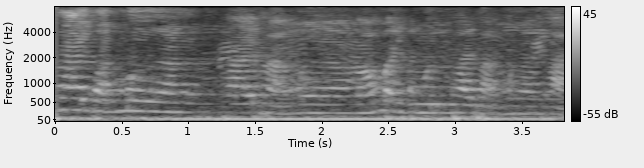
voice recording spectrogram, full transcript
พลายขวัญเมืองพลายผังเมือง น้องใบบุญพลายผังเมืองค่ะ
